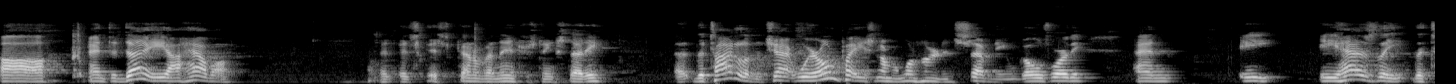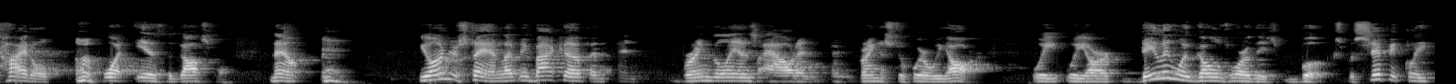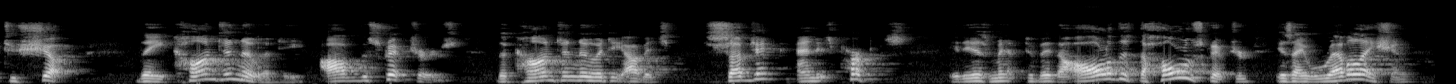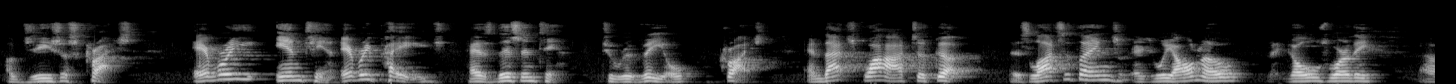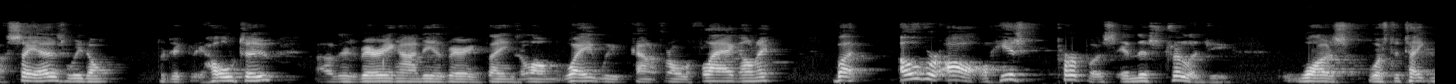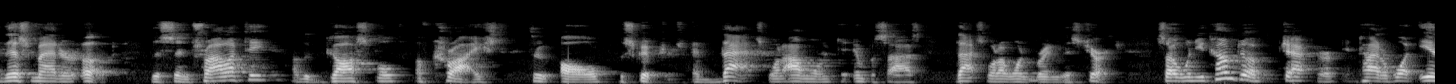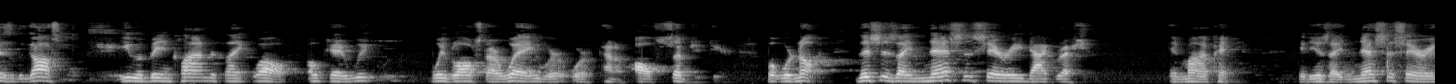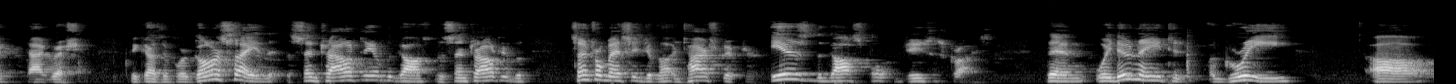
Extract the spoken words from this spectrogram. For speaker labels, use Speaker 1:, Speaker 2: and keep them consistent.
Speaker 1: Uh, and today I have a, it's, it's kind of an interesting study. Uh, the title of the chat, we're on page number 170 in Goldsworthy, and he, he has the, the title, What is the Gospel? Now, you understand, let me back up and, and bring the lens out and, and bring us to where we are. We, we are dealing with Goldsworthy's book specifically to show the continuity of the scriptures, the continuity of its subject and its purpose. It is meant to be the, all of the, the whole of scripture is a revelation of Jesus Christ. Every intent, every page has this intent to reveal Christ. And that's why I took up. There's lots of things, as we all know, that Goldsworthy uh, says we don't particularly hold to. Uh, there's varying ideas, varying things along the way. We've kind of thrown a flag on it. But overall, his purpose in this trilogy was, was to take this matter up the centrality of the gospel of Christ through all the scriptures. And that's what I wanted to emphasize. That's what I want to bring to this church. So when you come to a chapter entitled What is the Gospel? you would be inclined to think, well, okay, we we've lost our way. We're we're kind of off subject here, but we're not. This is a necessary digression, in my opinion. It is a necessary digression because if we're going to say that the centrality of the gospel, the centrality of the central message of the entire Scripture is the gospel of Jesus Christ, then we do need to agree uh,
